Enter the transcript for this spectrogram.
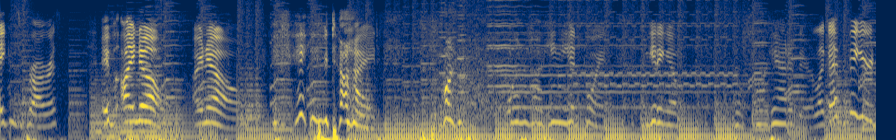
Making some progress. If I know, I know. You died, one one fucking hit point. I'm getting him the fuck out of there. Like I figured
